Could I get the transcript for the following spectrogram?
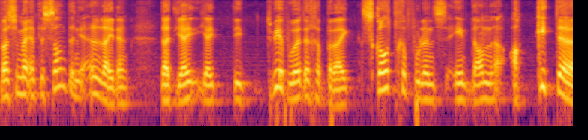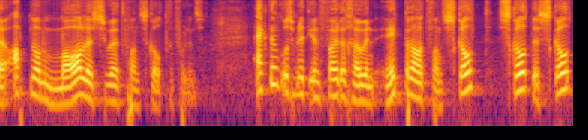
was vir my interessant in die inleiding dat jy jy die twee woorde gebruik skuldgevoelens en dan 'n akute abnormale soort van skuldgevoelens. Ek dink ons moet dit eenvoudig hou en net praat van skuld. Skuld is skuld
